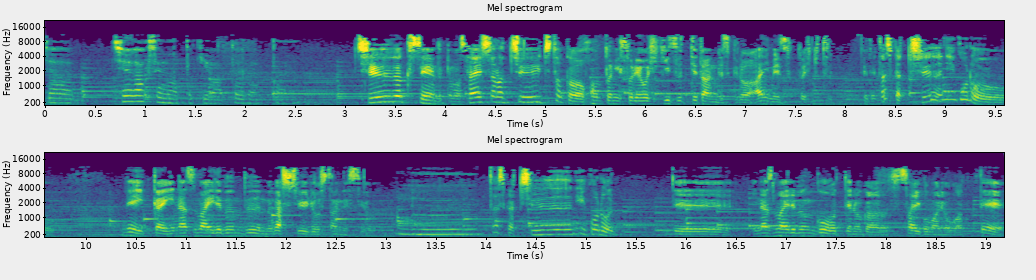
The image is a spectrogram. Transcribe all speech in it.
じゃあ中学生の時はどうだったの？中学生の時も最初の中1とかは本当にそれを引きずってたんですけどアニメずっと引きずってて確か中2頃で一回稲妻イレブンブームが終了したんですよ。うん。確か中2頃で稲妻イレブン GO っていうのが最後まで終わって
